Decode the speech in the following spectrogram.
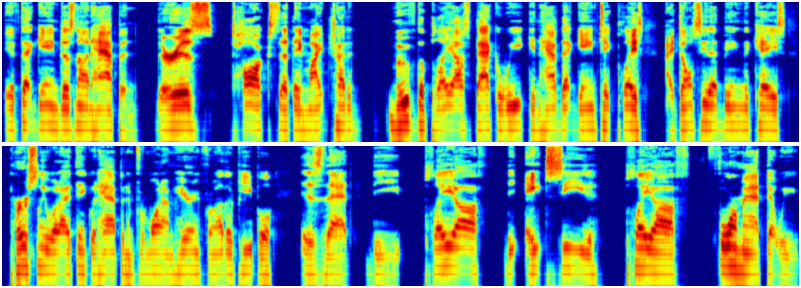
if that game does not happen, there is talks that they might try to move the playoffs back a week and have that game take place. I don't see that being the case. Personally, what I think would happen, and from what I'm hearing from other people, is that the playoff, the eight seed playoff format that we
